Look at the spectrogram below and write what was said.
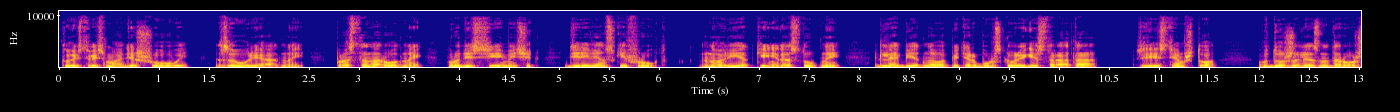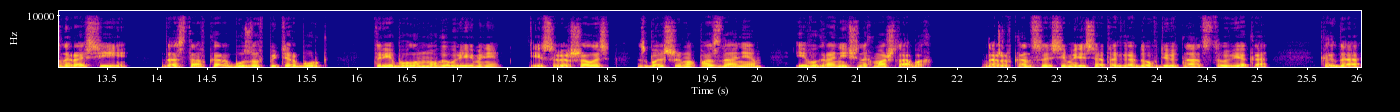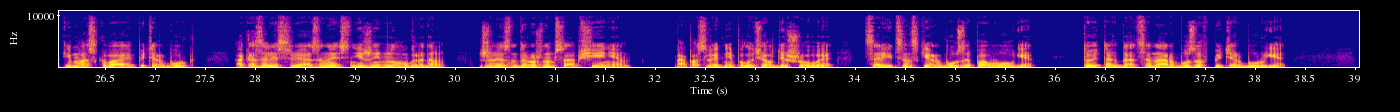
то есть весьма дешевый, заурядный, простонародный, вроде семечек, деревенский фрукт, но редкий, недоступный для бедного петербургского регистратора, в связи с тем, что в дожелезнодорожной России доставка арбузов в Петербург требовала много времени и совершалась с большим опозданием и в ограниченных масштабах. Даже в конце 70-х годов XIX века, когда и Москва, и Петербург оказались связаны с Нижним Новгородом железнодорожным сообщением, а последний получал дешевые царицынские арбузы по Волге, то и тогда цена арбузов в Петербурге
